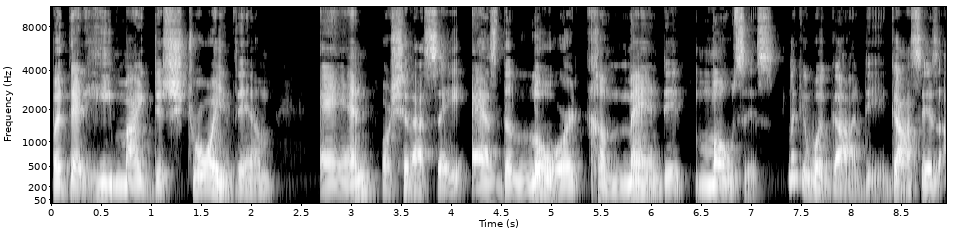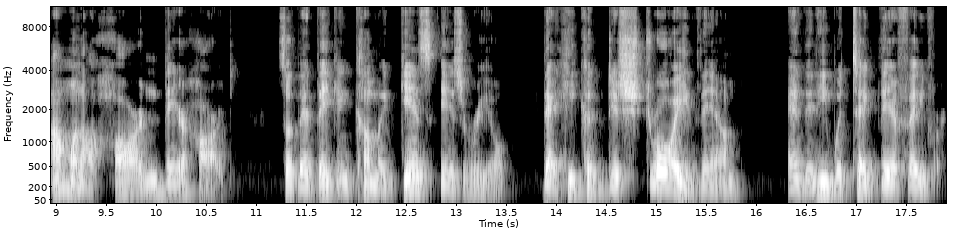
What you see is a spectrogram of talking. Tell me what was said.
but that he might destroy them and, or should I say, as the Lord commanded Moses. Look at what God did. God says, I'm going to harden their heart so that they can come against Israel, that he could destroy them, and then he would take their favor.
